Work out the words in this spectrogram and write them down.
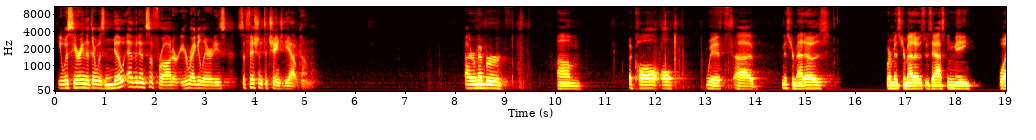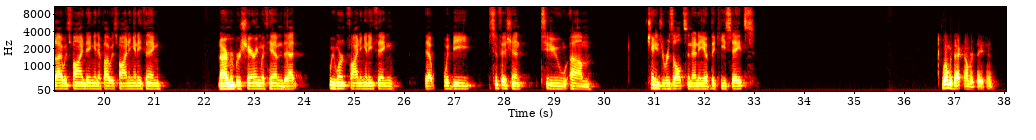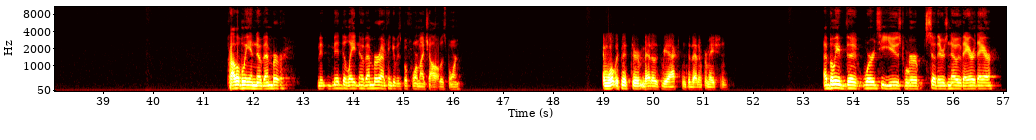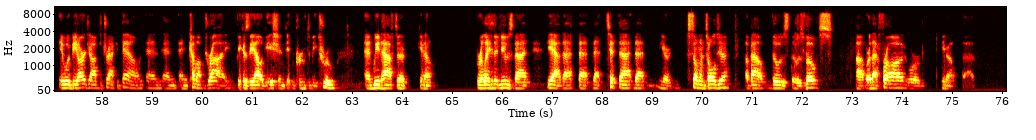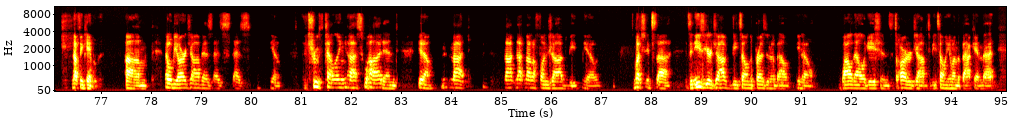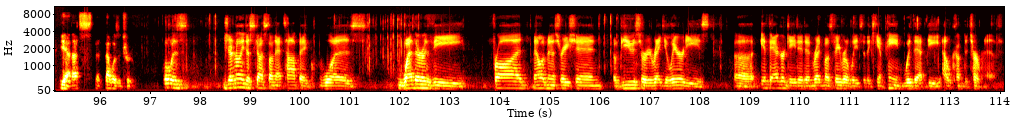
he was hearing that there was no evidence of fraud or irregularities sufficient to change the outcome. I remember um, a call with uh, Mr. Meadows, where Mr. Meadows was asking me what I was finding and if I was finding anything. And I remember sharing with him that we weren't finding anything that would be sufficient to um, change the results in any of the key states. When was that conversation? Probably in November, mid, mid to late November. I think it was before my child was born. And what was Mr. Meadows' reaction to that information? I believe the words he used were, so there's no there there. It would be our job to track it down and, and, and come up dry because the allegation didn't prove to be true. And we'd have to, you know, relay the news that, yeah, that, that, that tip that, that, you know, someone told you about those, those votes, uh, or that fraud or, you know, uh, nothing came of it. Um, that will be our job as, as, as, you know, the truth telling, uh, squad and, you know, not, not, not, not a fun job to be, you know, much, it's, uh, it's an easier job to be telling the president about, you know, wild allegations. It's a harder job to be telling him on the back end that, yeah, that's, that, that wasn't true. What was generally discussed on that topic was whether the fraud, maladministration, abuse, or irregularities, uh, if aggregated and read most favorably to the campaign, would that be outcome determinative?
